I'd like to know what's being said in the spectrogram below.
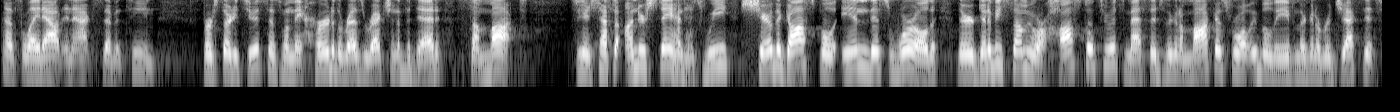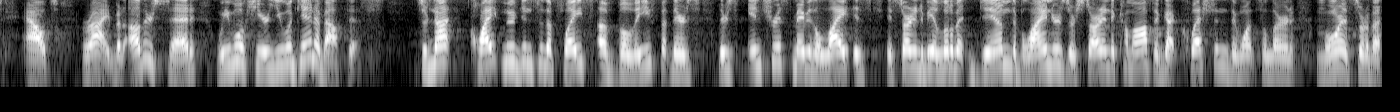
that's laid out in Acts 17. Verse 32, it says, When they heard of the resurrection of the dead, some mocked. So you just have to understand as we share the gospel in this world, there are going to be some who are hostile to its message. They're going to mock us for what we believe, and they're going to reject it outright. But others said, We will hear you again about this. So not quite moved into the place of belief, but there's, there's interest. Maybe the light is, is starting to be a little bit dim. The blinders are starting to come off. They've got questions. They want to learn more. It's sort of a,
